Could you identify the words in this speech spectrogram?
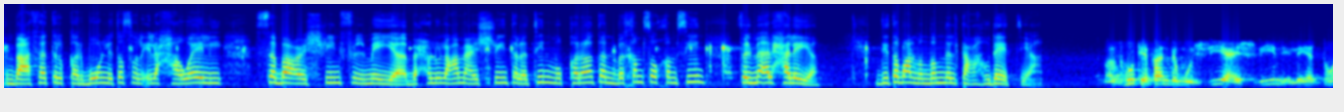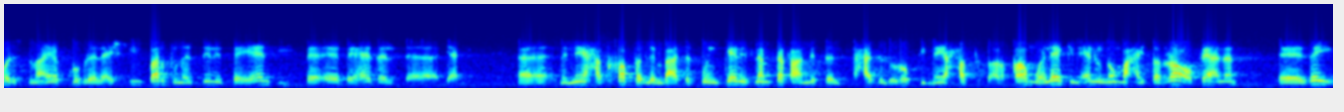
انبعاثات الكربون لتصل إلى حوالي 27% بحلول عام 2030 مقارنة ب 55% الحالية. دي طبعا من ضمن التعهدات يعني. مظبوط يا فندم والجي 20 اللي هي الدول الصناعية الكبرى ال 20 برضه نزلت بيان بهذا يعني إن هي هتخفض الانبعاثات وإن كانت لم تفعل مثل الاتحاد الأوروبي إن هي حطت أرقام ولكن قالوا إن هم هيسرعوا فعلا زي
